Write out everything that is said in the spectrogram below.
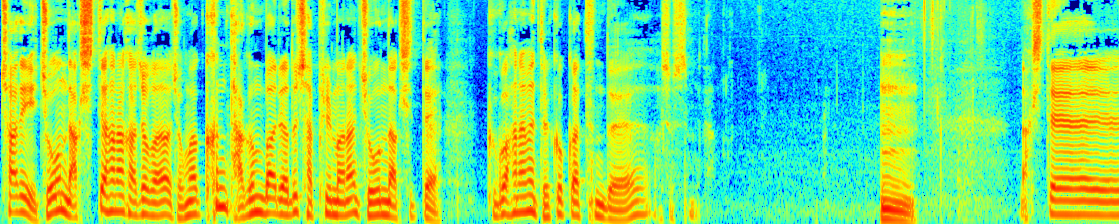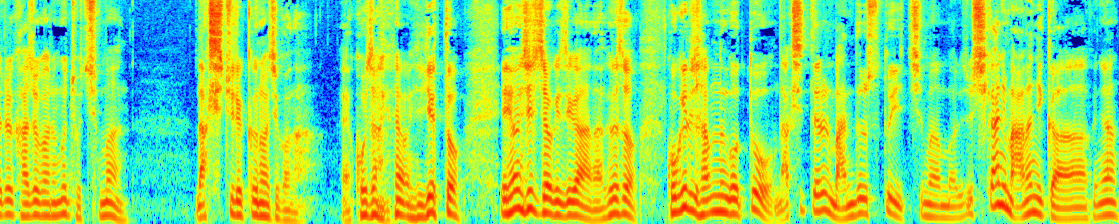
차디, 좋은 낚싯대 하나 가져가요. 정말 큰 다금발이라도 잡힐 만한 좋은 낚싯대. 그거 하나면 될 것 같은데, 하셨습니다. 음, 낚싯대를 가져가는 건 좋지만, 낚싯줄이 끊어지거나, 예, 고장이 나면 이게 또 현실적이지가 않아. 그래서 고기를 잡는 것도 낚싯대를 만들 수도 있지만 말이죠. 시간이 많으니까 그냥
